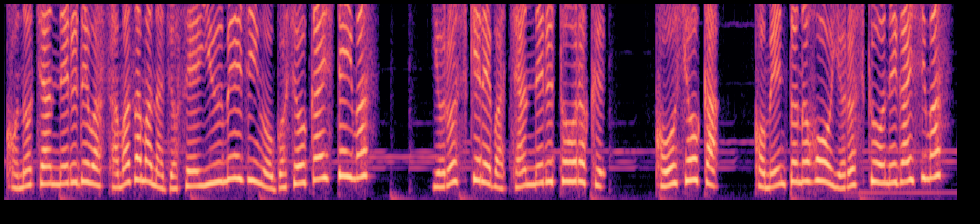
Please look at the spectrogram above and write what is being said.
このチャンネルでは様々な女性有名人をご紹介しています。よろしければチャンネル登録、高評価、コメントの方よろしくお願いします。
